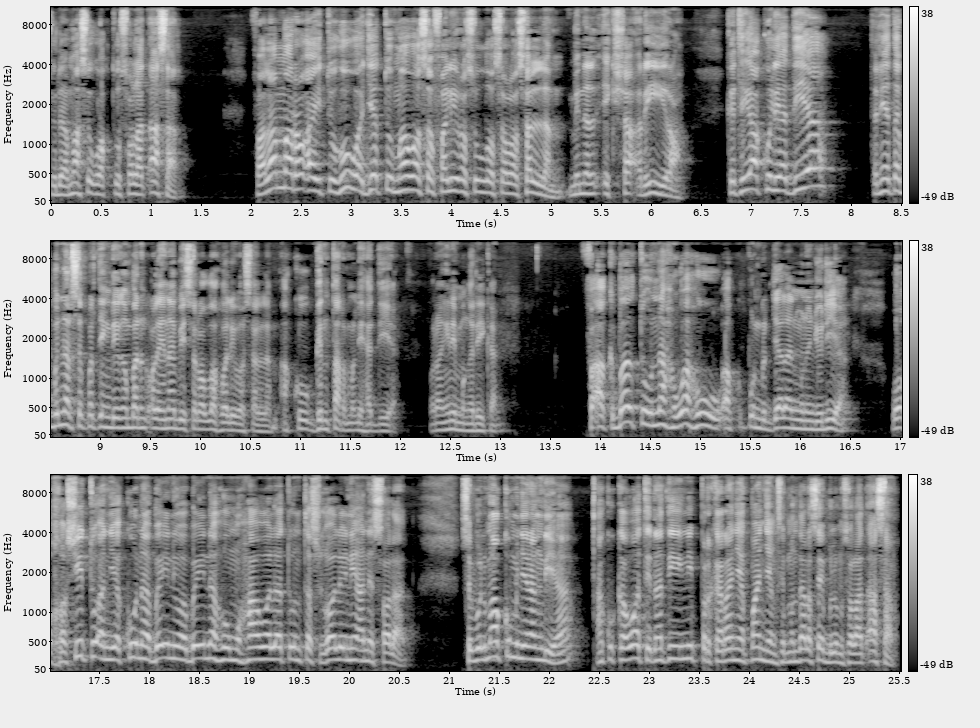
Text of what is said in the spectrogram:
sudah masuk waktu solat asar. Falamma ra'aituhu wajadtu ma wasafa li Rasulullah sallallahu alaihi wasallam min al-iksya'rirah. Ketika aku lihat dia, ternyata benar seperti yang digambarkan oleh Nabi sallallahu alaihi wasallam. Aku gentar melihat dia. Orang ini mengerikan. Fa aqbaltu nahwahu, aku pun berjalan menuju dia. Wa khasyitu an yakuna baini wa bainahu muhawalatun tasghalini anis salat. Sebelum aku menyerang dia, aku khawatir nanti ini perkaranya panjang sementara saya belum salat asar.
